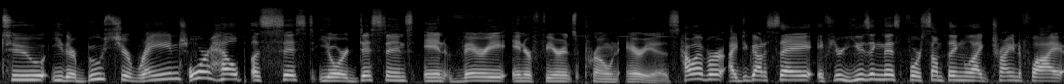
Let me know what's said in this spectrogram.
to either boost your range or help assist your distance in very interference prone areas. However, I do gotta say, if you're using this for something like trying to fly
